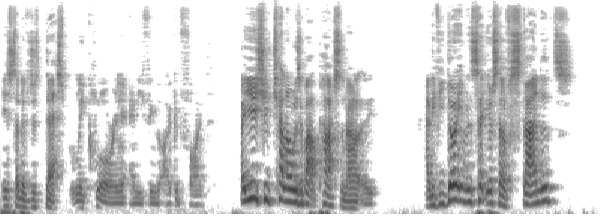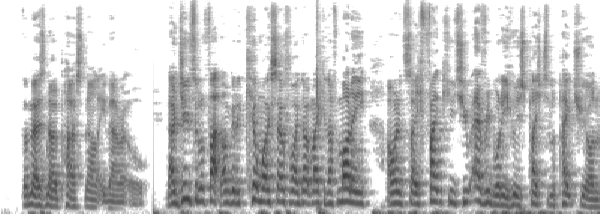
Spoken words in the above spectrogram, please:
instead of just desperately clawing at anything that I could find. A YouTube channel is about personality. And if you don't even set yourself standards, then there's no personality there at all. Now, due to the fact I'm going to kill myself if I don't make enough money, I wanted to say thank you to everybody who has pledged to the Patreon.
